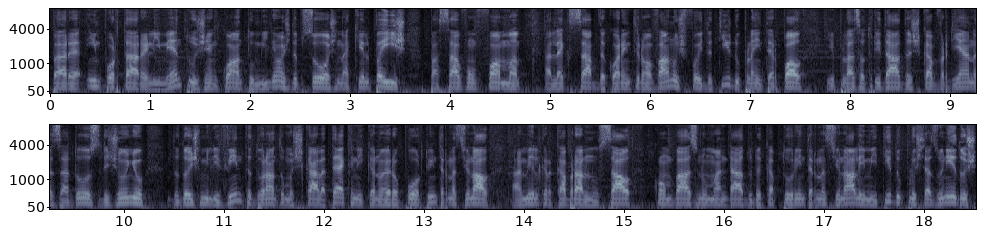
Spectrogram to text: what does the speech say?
para importar alimentos, enquanto milhões de pessoas naquele país passavam fome. Alex Saab, de 49 anos, foi detido pela Interpol e pelas autoridades cabo-verdianas a 12 de junho de 2020 durante uma escala técnica no aeroporto internacional Amílcar Cabral no Sal, com base no mandado de captura internacional emitido pelos Estados Unidos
